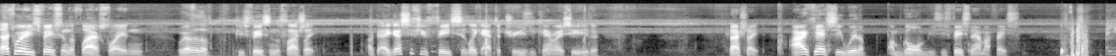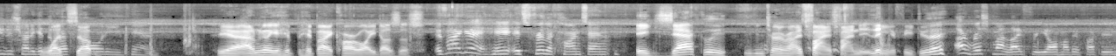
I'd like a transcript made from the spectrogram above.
that's where he's facing the flashlight and wherever the he's facing the flashlight. Okay, I guess if you face it like at the trees, you can't really see it either. Flashlight. I can't see where the I'm going because he's facing at my face. You just try to get the What's best up? quality you can. Yeah, Adam's gonna get hit, hit by a car while he does this. If I get hit, it's for the content. Exactly. You can turn around. It's fine. It's fine. They in your feet, do they? I risk my life for y'all motherfuckers.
